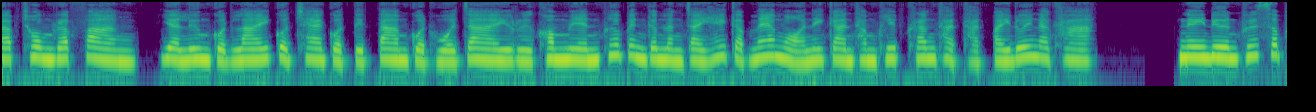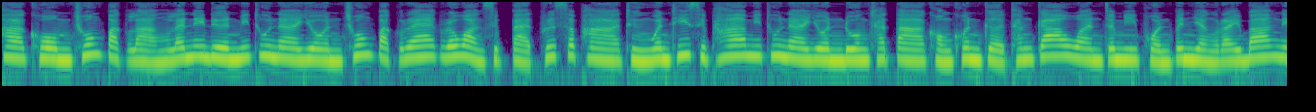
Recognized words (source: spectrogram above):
รับชมรับฟัง อย่าลืมกดไลค์กดแชร์กดติดตามกดหัวใจ หรือคอมเมนต์เพื่อเป็นกำลังใจให้กับแม่หมอในการทำคลิปครั้งถัดๆไปด้วยนะคะ ในเดือนพฤษภาคมช่วงปักหลังและในเดือนมิถุนายนช่วงปักแรกระหว่าง 18 พฤษภาถึงวันที่ 15 มิถุนายนดวงชะตาของคนเกิดทั้ง 9 วันจะมีผลเป็นอย่างไรบ้างใน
